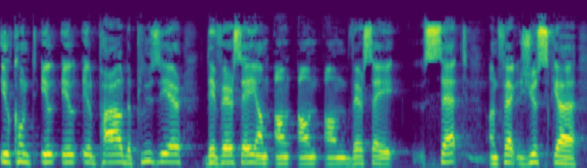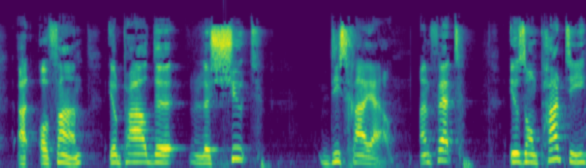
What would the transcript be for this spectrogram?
il, parle de plusieurs des versets en verset 7, en fait, jusqu'à aux femmes. Il parle de la chute d'Israël. En fait, ils ont parti,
